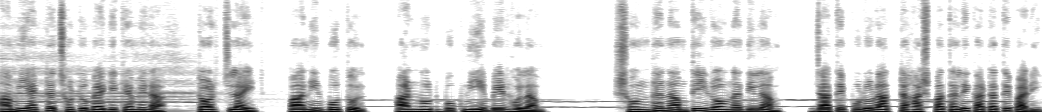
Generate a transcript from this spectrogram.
আমি একটা ছোট ব্যাগে ক্যামেরা, টর্চ লাইট, পানির বোতল আর নোটবুক নিয়ে বের হলাম। সন্ধ্যা নামতেই রওনা দিলাম, যাতে পুরো রাতটা হাসপাতালে কাটাতে পারি।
